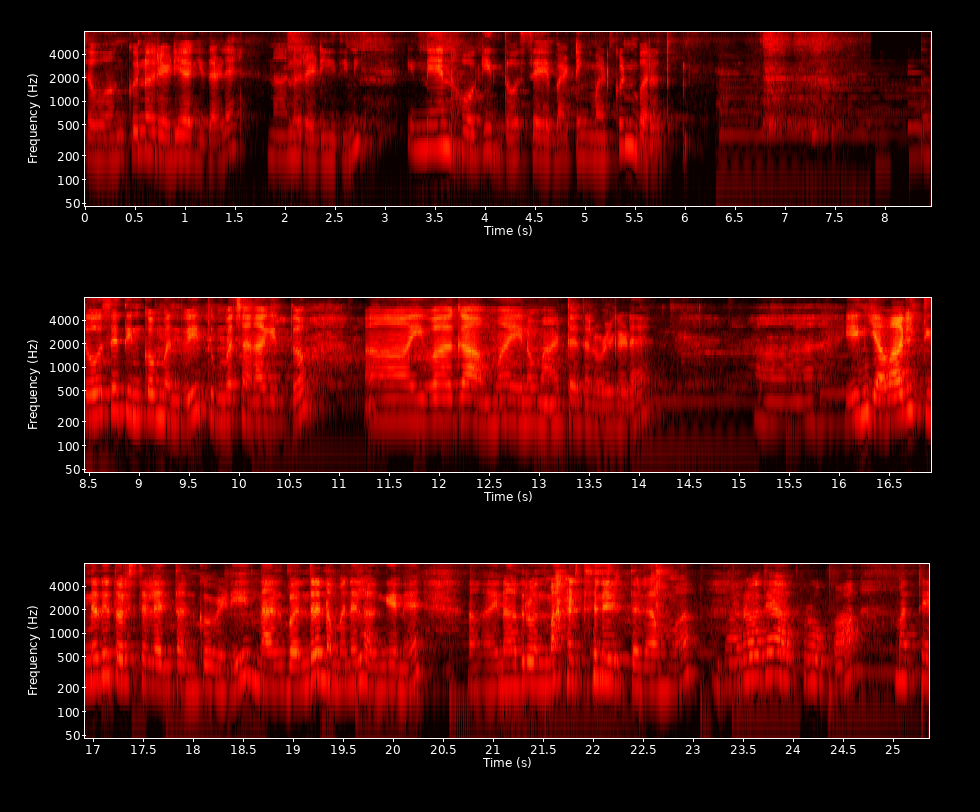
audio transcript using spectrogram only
ಸೊ ಅಂಕುನು ರೆಡಿಯಾಗಿದ್ದಾಳೆ ನಾನು ರೆಡಿ ಇದ್ದೀನಿ. ಇನ್ನೇನು ಹೋಗಿ ದೋಸೆ ಬ್ಯಾಟಿಂಗ್ ಮಾಡ್ಕೊಂಡು ಬರೋದು. ದೋಸೆ ತಿನ್ಕೊಂಬಂದ್ವಿ. ತುಂಬ ಚೆನ್ನಾಗಿತ್ತು. ಇವಾಗ ಅಮ್ಮ ಏನೋ ಮಾಡ್ತಾ ಇದ್ದಾಳೆ ಒಳಗಡೆ. ಏನು ಯಾವಾಗಲೂ ತಿನ್ನೋದೇ ತೋರಿಸ್ತಾಳೆ ಅಂತ ಅನ್ಕೋಬೇಡಿ. ನಾನು ಬಂದರೆ ನಮ್ಮ ಮನೇಲಿ ಹಾಗೇನೆ ಏನಾದರೂ ಒಂದು ಮಾಡ್ತಾನೆ ಇರ್ತಾಳೆ ಅಮ್ಮ. ಬರೋದೇ ಅಪರೂಪ. ಮತ್ತು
